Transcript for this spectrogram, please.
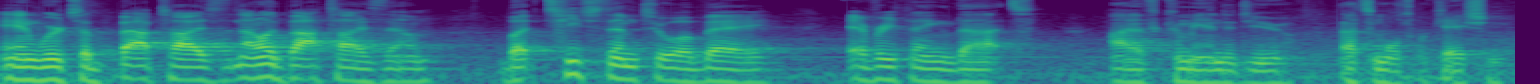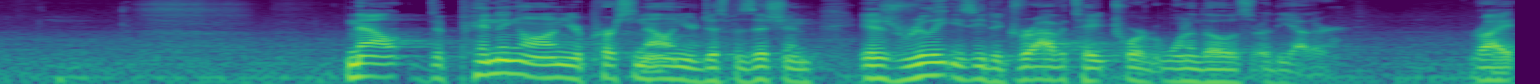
And we're to baptize, not only baptize them, but teach them to obey everything that I have commanded you. That's multiplication. Now, depending on your personality and your disposition, it is really easy to gravitate toward one of those or the other, right?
